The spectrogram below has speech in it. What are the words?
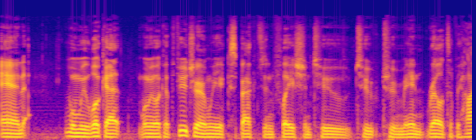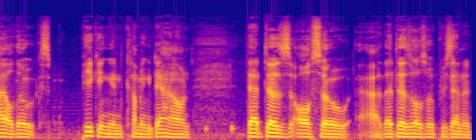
And when we look at when we look at the future, and we expect inflation to to, to remain relatively high, although peaking and coming down, that does also uh, that does also present a,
